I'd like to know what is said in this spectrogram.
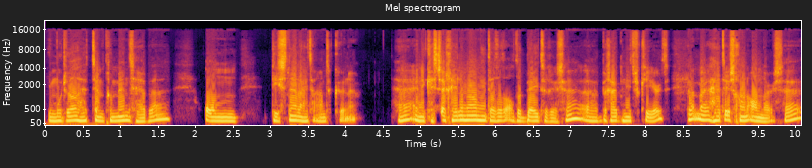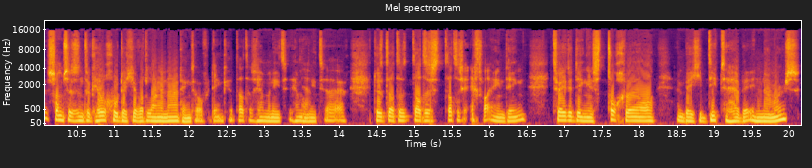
Je moet wel het temperament hebben om die snelheid aan te kunnen. Hè? En ik zeg helemaal niet dat het altijd beter is, hè? Uh, begrijp me niet verkeerd. Maar het is gewoon anders. Hè? Soms is het natuurlijk heel goed dat je wat langer nadenkt over dingen. Dat is helemaal niet. Helemaal ja. niet uh, dus dat, dat, is, dat is echt wel één ding. Tweede ding is toch wel een beetje diepte hebben in nummers.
